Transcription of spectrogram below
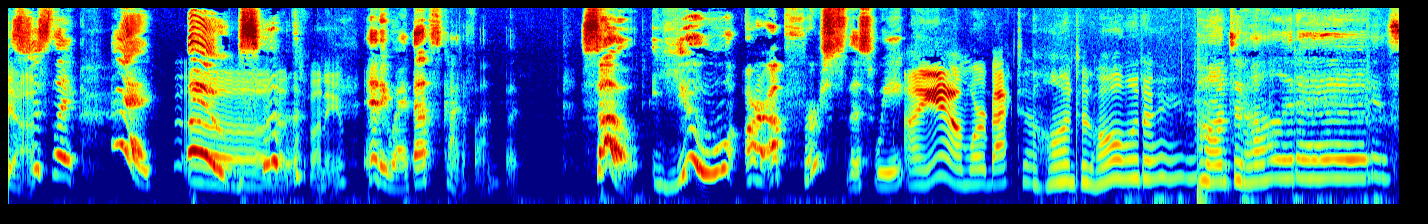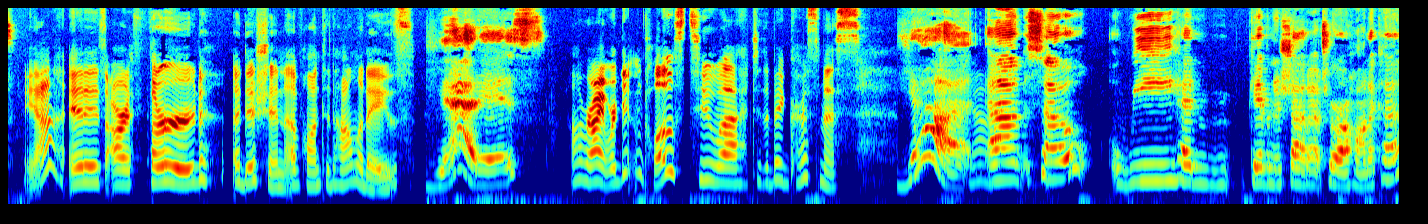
it's Yeah. just like, hey, Uh, boobs. that's funny. Anyway, that's kind of so you are up first this week. I am. We're back to haunted Holidays. Haunted holidays. Yeah, it is our third edition of haunted holidays. Yeah, it is. All right, we're getting close to uh to the big Christmas. Yeah. Yeah. Um. So we had given a shout out to our Hanukkah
